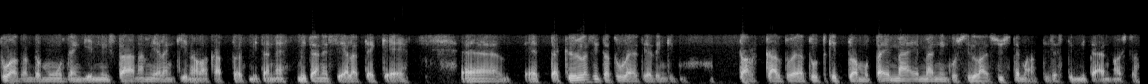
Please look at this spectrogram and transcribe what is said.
tuotanto muutenkin, niin sitä aina mielenkiinnolla katsoa, että mitä ne, mitä ne siellä tekee. Ö, että kyllä sitä tulee tietenkin tarkkailtua ja tutkittua, mutta en mä, en mä niin kuin sillä systemaattisesti mitään noista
